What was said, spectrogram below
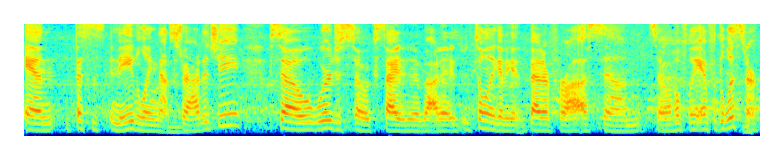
And this is enabling that mm-hmm. strategy. So we're just so excited about it. It's only going to get better for us. Um, so hopefully, and for the listener.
